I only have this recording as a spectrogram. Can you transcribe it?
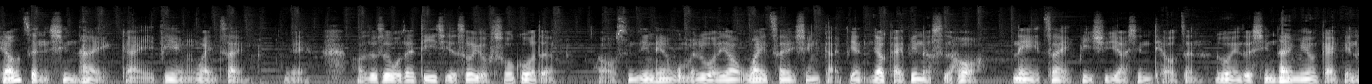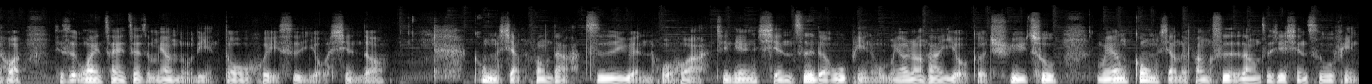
调整心态，改变外在。OK，好，这是我在第一集的时候有说过的。好，是今天我们如果要外在先改变，要改变的时候，内在必须要先调整。如果你的心态没有改变的话，其实外在再怎么样努力都会是有限的哦。共享放大资源活化，今天闲置的物品，我们要让它有个去处，我们用共享的方式，让这些闲置物品。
